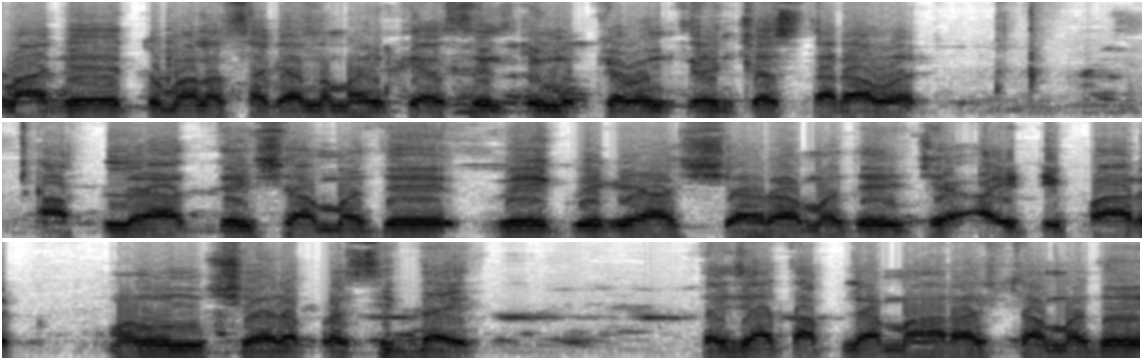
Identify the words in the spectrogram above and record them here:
मागे तुम्हाला सगळ्यांना माहिती असेल की मुख्यमंत्र्यांच्या स्तरावर आपल्या देशामध्ये वेगवेगळ्या शहरामध्ये जे आय टी पार्क म्हणून शहरं प्रसिद्ध आहेत त्याच्यात आपल्या महाराष्ट्रामध्ये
